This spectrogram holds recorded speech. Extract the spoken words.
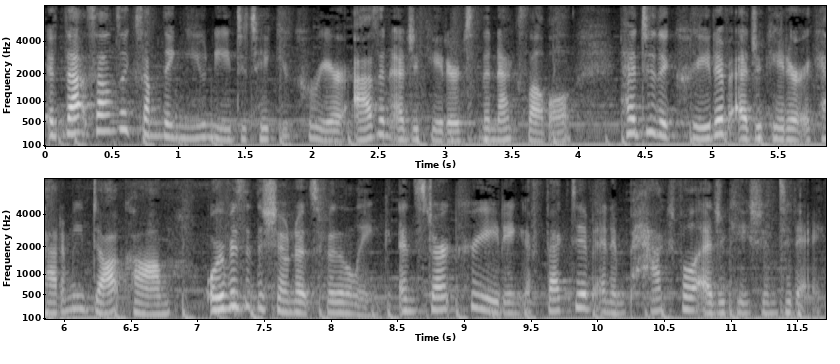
If that sounds like something you need to take your career as an educator to the next level, head to the creativeeducatoracademy.com or visit the show notes for the link and start creating effective and impactful education today.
